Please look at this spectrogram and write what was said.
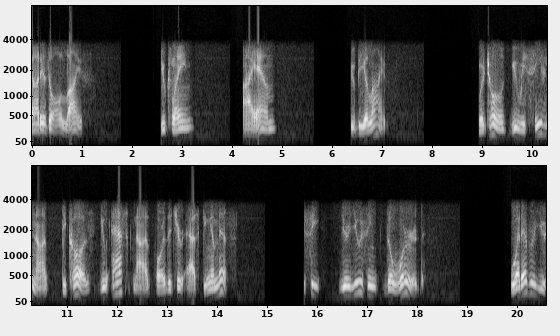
God is all life. You claim, "I am." To be alive. We're told you receive not because you ask not, or that you're asking amiss. You see, you're using the word. Whatever you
